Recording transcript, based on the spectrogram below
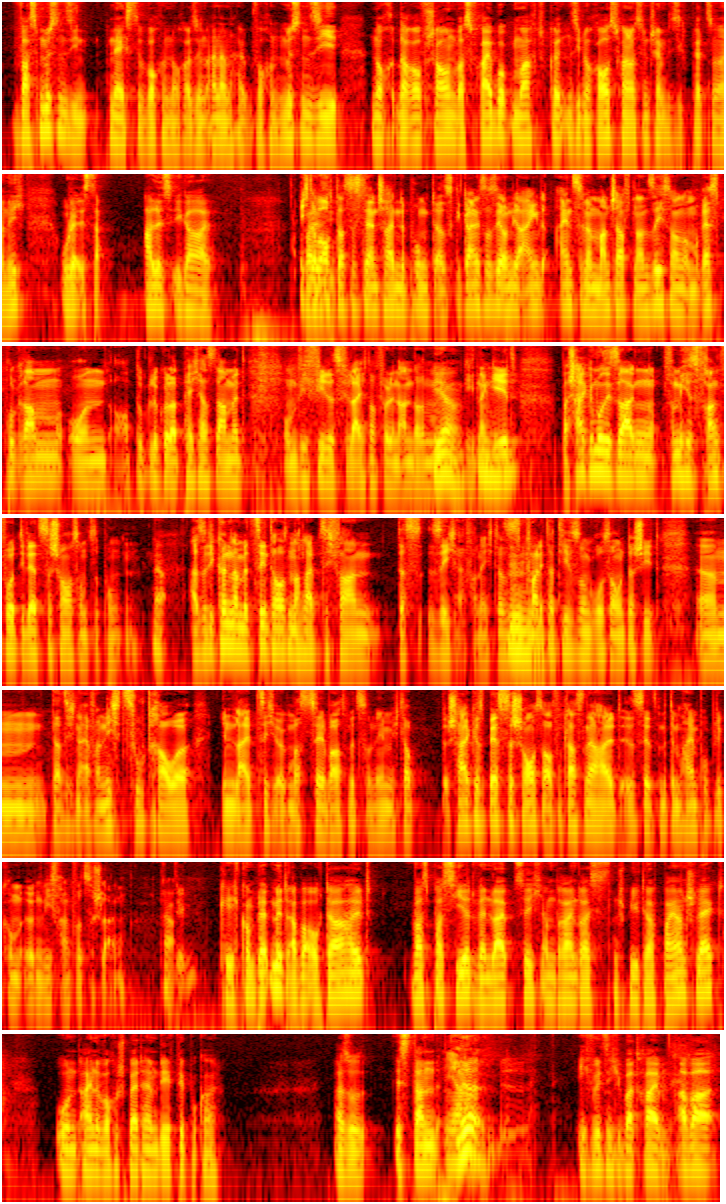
Was müssen sie nächste Woche noch, also in eineinhalb Wochen? Müssen sie noch darauf schauen, was Freiburg macht? Könnten sie noch rausfallen aus den Champions League-Plätzen oder nicht? Oder ist da alles egal? Ich glaube auch, das ist der entscheidende Punkt. Also es geht gar nicht so sehr um die einzelnen Mannschaften an sich, sondern um Restprogramm und ob du Glück oder Pech hast damit, um wie viel es vielleicht noch für den anderen ja. Gegner mhm. geht. Bei Schalke muss ich sagen, für mich ist Frankfurt die letzte Chance, um zu punkten. Ja. Also die können dann mit 10.000 nach Leipzig fahren, das sehe ich einfach nicht. Das ist mhm. qualitativ so ein großer Unterschied, ähm, dass ich ihnen einfach nicht zutraue, in Leipzig irgendwas Zählbares mitzunehmen. Ich glaube, Schalkes beste Chance auf den Klassenerhalt ist jetzt mit dem Heimpublikum irgendwie Frankfurt zu schlagen. Ja. Gehe ich komplett mit, aber auch da halt was passiert, wenn Leipzig am 33. Spieltag Bayern schlägt und eine Woche später im DFB-Pokal. Also ist dann, ja. ne, ich will es nicht übertreiben, aber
